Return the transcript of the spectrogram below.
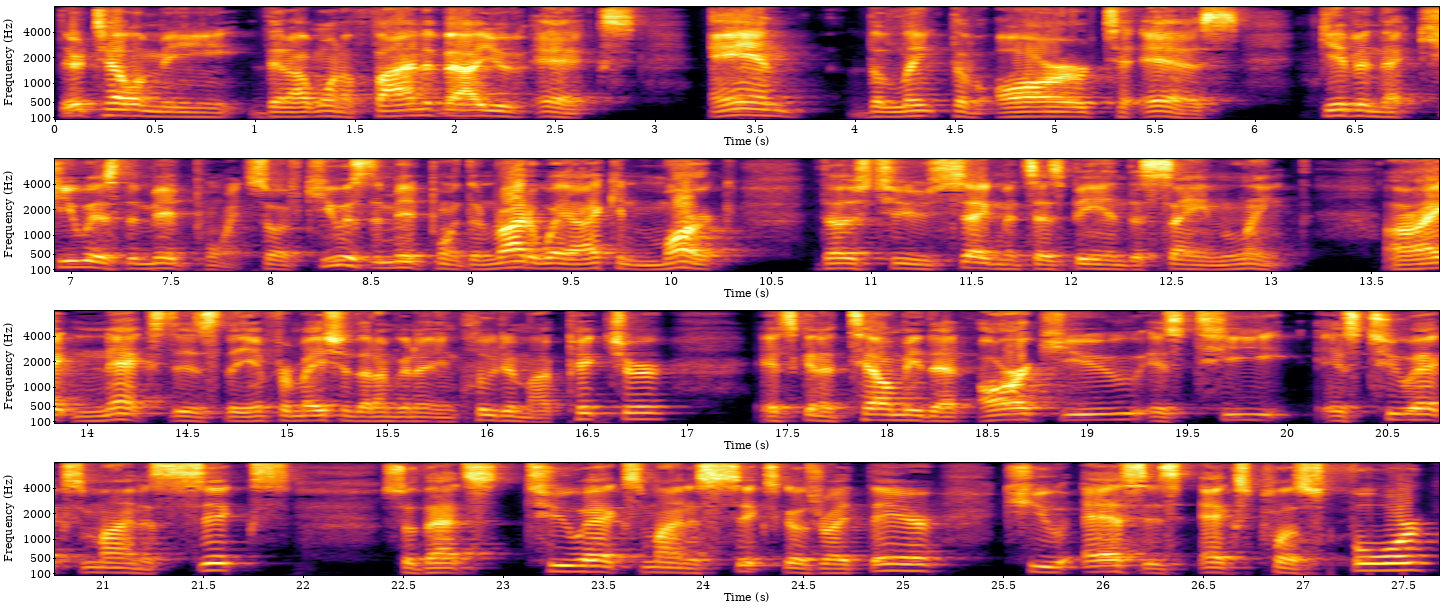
they're telling me that I want to find the value of x and the length of r to s given that q is the midpoint. So if q is the midpoint, then right away I can mark those two segments as being the same length. All right, next is the information that I'm going to include in my picture. It's going to tell me that RQ is T is 2x minus 6. So that's 2x minus 6 goes right there. QS is x plus 4.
